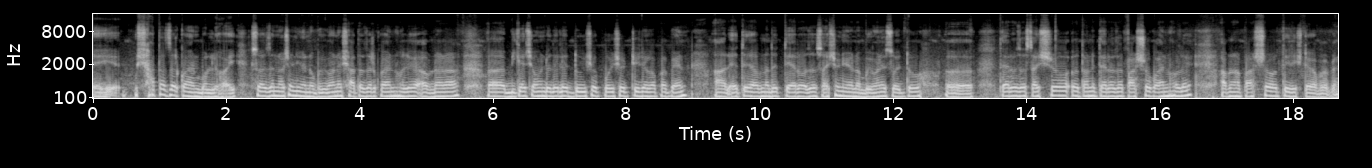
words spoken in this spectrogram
এই সাত হাজার কয়েন বললে হয়, ছয় হাজার নশো নিরানব্বই মানে সাত হাজার কয়েন হলে আপনারা বিকাশ উইন্ডো দিলে দুইশো পঁয়ষট্টি টাকা পাবেন, আর এতে আপনাদের তেরো হাজার চারশো নিরানব্বই মানে চোদ্দ তেরো হাজার চারশো, তাহলে তেরো হাজার পাঁচশো কয়েন হলে আপনারা পাঁচশো তিরিশ টাকা পাবেন।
